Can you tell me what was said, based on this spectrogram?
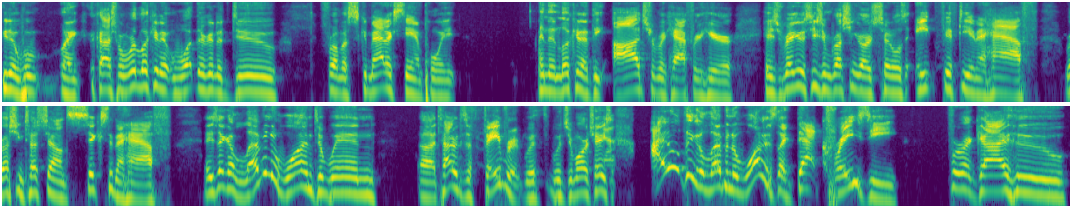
you know, like gosh, when we're looking at what they're going to do from a schematic standpoint and then looking at the odds for McCaffrey here, his regular season rushing yards total is 850 and a half, rushing touchdowns six and a half. And he's like 11 to 1 to win. Uh, Tyler's a favorite with, with Ja'Marr Chase. Yeah. I don't think 11 to 1 is like that crazy for a guy who,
